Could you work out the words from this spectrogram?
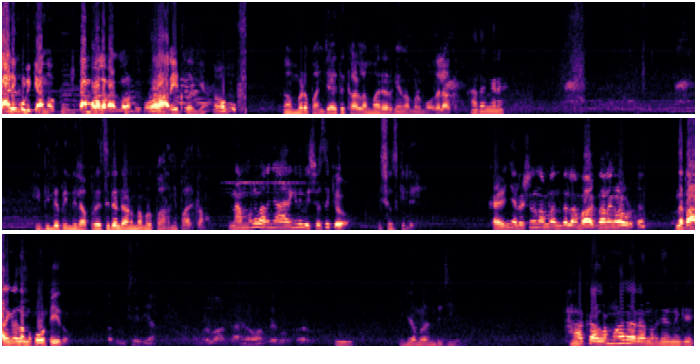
ചാടി കുളിക്കാൻ നോക്കും. ഇഷ്ടം പോലെ വെള്ളമുണ്ട്. മാറിയിട്ട് വയ്യ നമ്മുടെ പഞ്ചായത്ത് കള്ളന്മാരിറങ്ങി നമ്മൾ മുതലാക്കണം. അതെങ്ങനെ? ഇതിന്റെ പിന്നിൽ ആ പ്രസിഡന്റ് ആണ് നമ്മൾ പറഞ്ഞു പരത്തണം നമ്മൾ പറഞ്ഞ ആരെങ്കിലും വിശ്വസിക്കോ വിശ്വസിക്കില്ലേ? കഴിഞ്ഞ ഇലക്ഷന് നമ്മൾ എന്തെല്ലാം വാഗ്ദാനങ്ങൾ കൊടുത്തു എന്നിട്ട് ആരെങ്കിലും നമുക്ക് വോട്ട് ചെയ്തു? അതും ശരിയാ. നമ്മൾ വാഗ്ദാനങ്ങൾ മാത്രമേ കൊടുക്കാറുള്ളൂ. ഇനി നമ്മൾ എന്ത് ചെയ്യും? ആ കള്ളന്മാരാരാന്ന് പറഞ്ഞിരുന്നെങ്കിൽ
